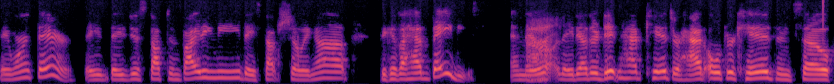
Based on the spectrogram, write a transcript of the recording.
They weren't there. They they just stopped inviting me. They stopped showing up because I had babies and they ah. were, they either didn't have kids or had older kids and so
